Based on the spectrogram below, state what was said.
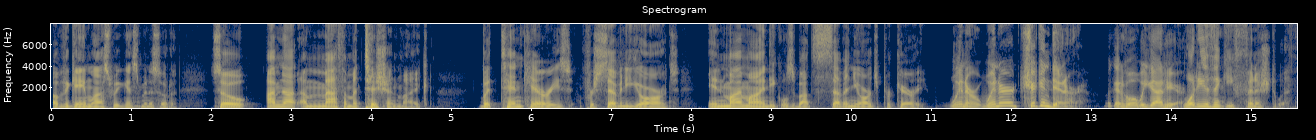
of the game last week against Minnesota. So I'm not a mathematician, Mike, but 10 carries for 70 yards in my mind equals about seven yards per carry. Winner, winner, chicken dinner. Look at what we got here. What do you think he finished with?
